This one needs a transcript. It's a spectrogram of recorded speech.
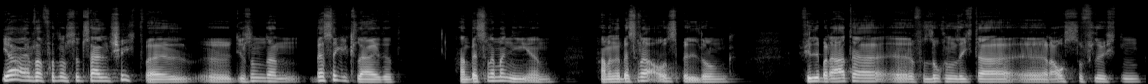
ja, einfach von der sozialen Schicht, weil äh, die sind dann besser gekleidet, haben bessere Manieren, haben eine bessere Ausbildung. Viele Berater äh, versuchen sich da äh, rauszuflüchten,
